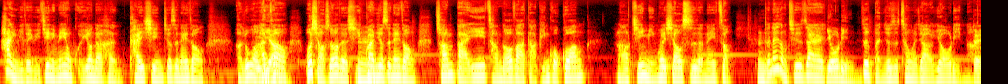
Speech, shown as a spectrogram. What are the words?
汉语的语境里面用鬼用的很开心，就是那种呃，如果按照我小时候的习惯，就是那种穿白衣、长头发、打苹果光，然后鸡鸣会消失的那一种。但那种，其实在幽灵日本就是称为叫幽灵啊。对，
